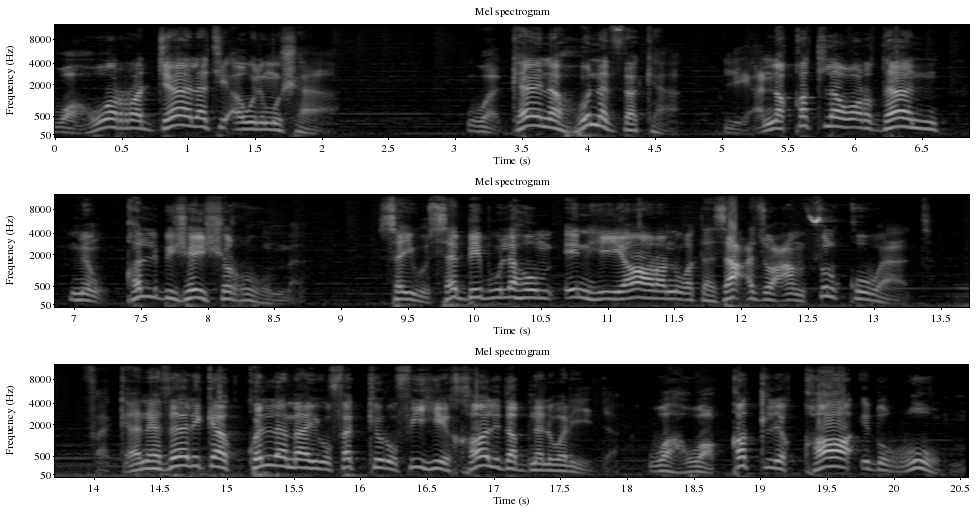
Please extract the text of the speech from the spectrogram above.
وهو الرجالة أو المشاة. وكان هنا الذكاء لأن قتل وردان من قلب جيش الروم. سيسبب لهم انهيارا وتزعزعا في القوات. فكان ذلك كل ما يفكر فيه خالد بن الوليد وهو قتل قائد الروم.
